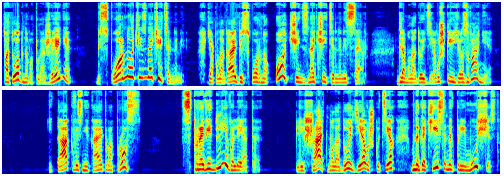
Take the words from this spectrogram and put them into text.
подобного положения, бесспорно очень значительными. Я полагаю, бесспорно очень значительными, сэр для молодой девушки ее звание. И так возникает вопрос, справедливо ли это? Лишать молодую девушку тех многочисленных преимуществ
